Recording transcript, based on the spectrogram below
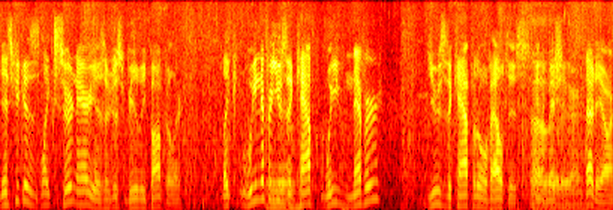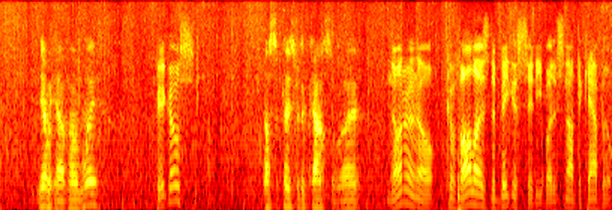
It's because like certain areas are just really popular. Like we never use the Yeah. cap. We've never used the capital of Altis in Oh, a there mission. they. There they are. Yeah, we have, haven't we? Pyrgos? That's the place with the castle, right? No, no, no. Kavala is the biggest city, but it's not the capital.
